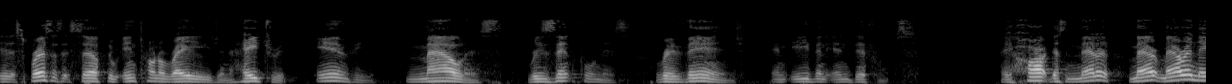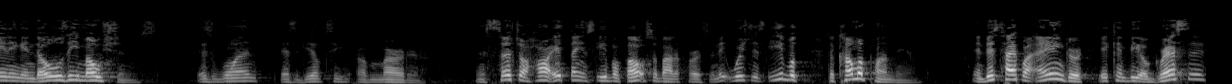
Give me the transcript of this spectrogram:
It expresses itself through internal rage and hatred, envy, malice, resentfulness, revenge, and even indifference. A heart that's mar- mar- marinating in those emotions is one that's guilty of murder. And such a heart, it thinks evil thoughts about a person. It wishes evil to come upon them. And this type of anger, it can be aggressive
